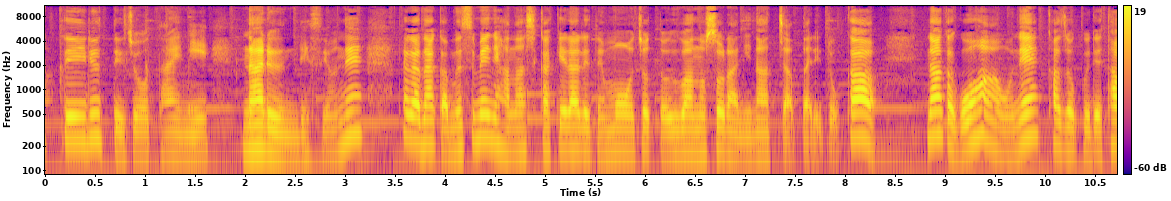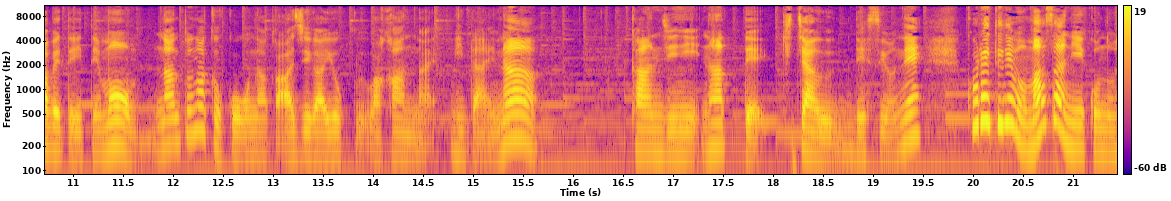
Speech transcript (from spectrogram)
っているっていう状態になるんですよね。だからなんか娘に話しかけられてもちょっと上の空になっちゃったりとか。なんかご飯をね家族で食べていてもなんとなくこうなんか味がよくわかんないみたいな感じになってきちゃうんですよね。これってでもまさにこの思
